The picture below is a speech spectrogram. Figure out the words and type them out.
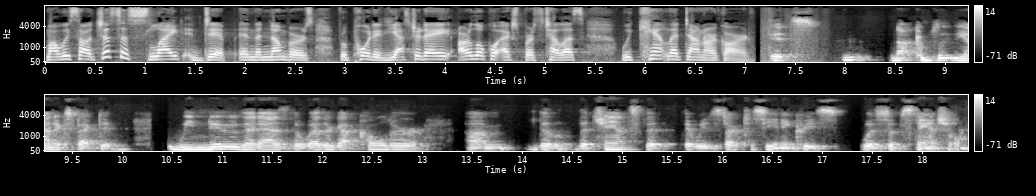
While we saw just a slight dip in the numbers reported yesterday, our local experts tell us we can't let down our guard. It's not completely unexpected. We knew that as the weather got colder, um, the the chance that that we'd start to see an increase was substantial.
